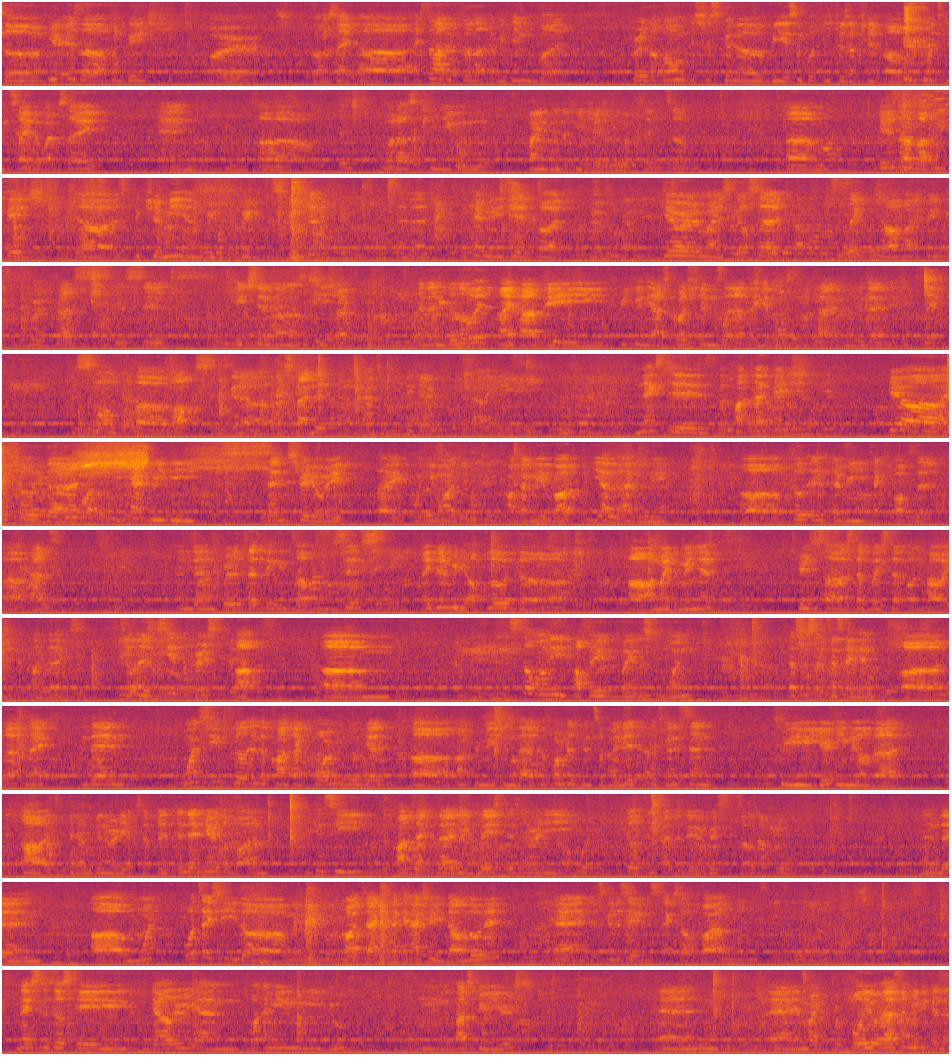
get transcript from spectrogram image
so here is a homepage the website. Uh, I still haven't filled out everything, but for the home, it's just gonna be a simple introduction of what's inside the website and uh, what else can you find in the features of the website itself. Um, here's the about me page. Uh, it's a picture of me and a brief, brief description, and then you can't really see it, but here are my skill set. This is like Java, I think. A frequently asked questions that I get most of the time. And then if you click this small uh, box, it's gonna expand it, and will be there. Next is the contact page. Here uh, I showed that you can't really send straight away like what you want to contact me about. You have to actually uh, fill in every text box that it uh, has. And then for the testing itself, since I didn't really upload the uh, on my domain yet, here's a step by step on how I did the contacts. So as you see at the first top, um, it's still only populated by this one. That's just a test I did uh, last night. And then once you fill in the contact form, you'll get uh, a confirmation that the form has been submitted. It's going to send to your email that uh, it has been already accepted. And then here at the bottom, you can see the contact that you placed Next is just a gallery and what I mean we do in the past few years. And and my portfolio hasn't really been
